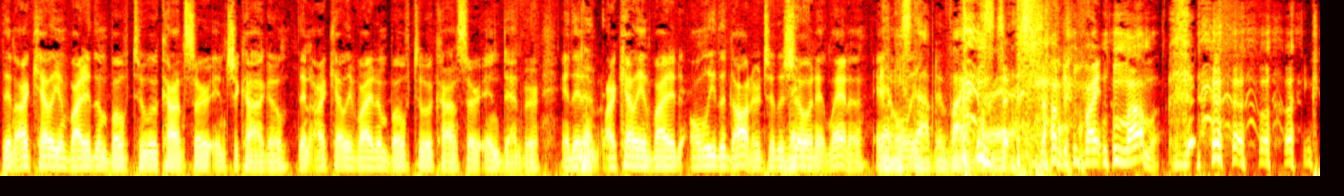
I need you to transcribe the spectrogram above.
Then R. Kelly invited them both to a concert in Chicago. Then R. Kelly invited them both to a concert in Denver. And then Then- R. Kelly invited only the daughter to the show in Atlanta. And then he only, stopped inviting her stopped inviting the mama. Like,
